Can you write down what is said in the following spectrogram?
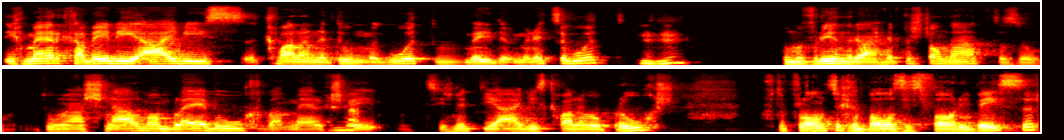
Ich merke auch, welche Eiweißquellen tun mir gut und welche tun mir nicht so gut. Mhm. Die man früher ja eigentlich nicht verstanden hat. Also, du hast schnell mal einen Blähbauch, wenn du merkst, Ja. hey, es ist nicht die Eiweißquelle, die du brauchst. Auf der pflanzlichen Basis fahre ich besser.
